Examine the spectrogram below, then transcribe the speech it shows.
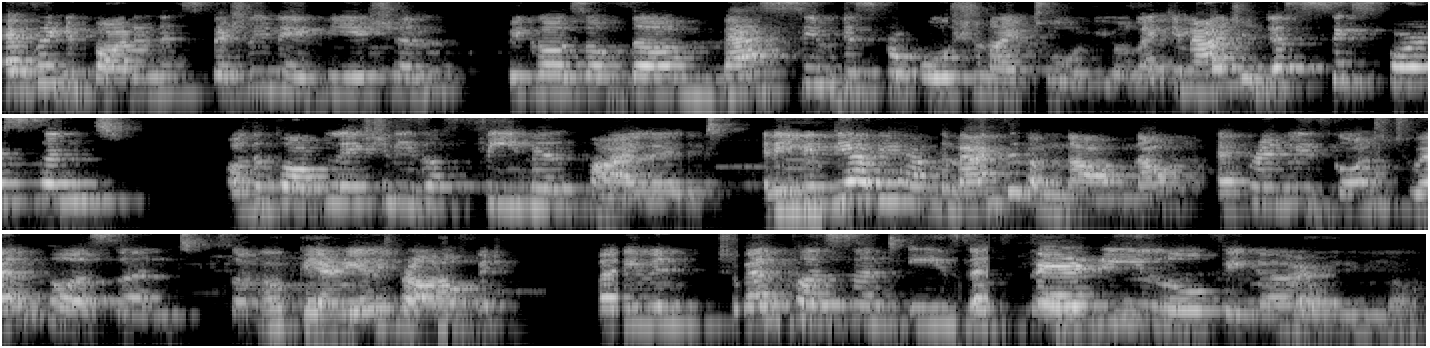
every department, especially in aviation, because of the massive disproportion I told you. Like imagine just 6% of the population is a female pilot. And in mm. India, we have the maximum now. Now, apparently, it's gone to 12%. So okay. we're really proud of it. But even 12% is a very low figure. Very low.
